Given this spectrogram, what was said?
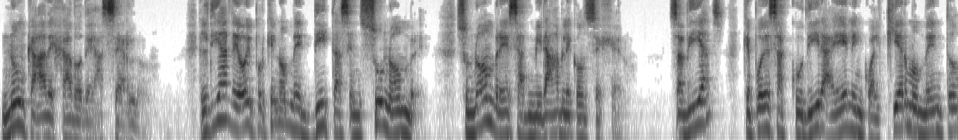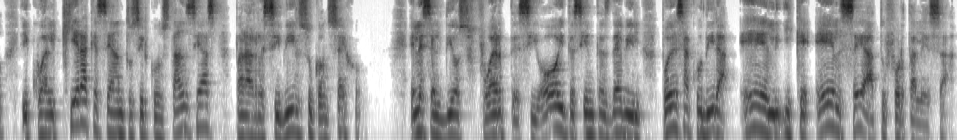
nunca ha dejado de hacerlo. El día de hoy, ¿por qué no meditas en su nombre? Su nombre es admirable consejero. ¿Sabías que puedes acudir a Él en cualquier momento y cualquiera que sean tus circunstancias para recibir su consejo? Él es el Dios fuerte. Si hoy te sientes débil, puedes acudir a Él y que Él sea tu fortaleza.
